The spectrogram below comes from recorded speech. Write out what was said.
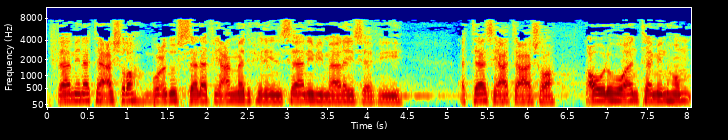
الثامنة عشرة بعد السلف عن مدح الإنسان بما ليس فيه. التاسعة عشرة قوله أنت منهم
